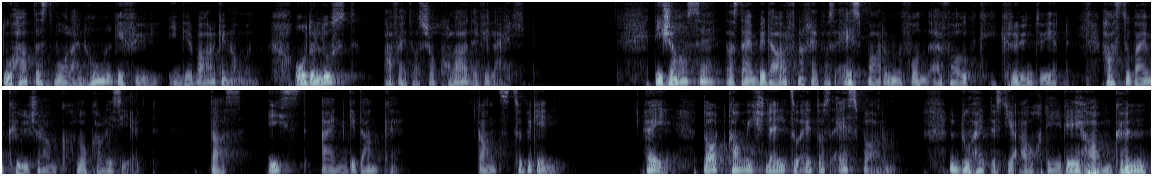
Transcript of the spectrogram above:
du hattest wohl ein Hungergefühl in dir wahrgenommen oder Lust auf etwas Schokolade vielleicht. Die Chance, dass dein Bedarf nach etwas Essbarem von Erfolg gekrönt wird, hast du beim Kühlschrank lokalisiert. Das ist ein Gedanke. Ganz zu Beginn. Hey, dort komme ich schnell zu etwas Essbarem. Du hättest ja auch die Idee haben können,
